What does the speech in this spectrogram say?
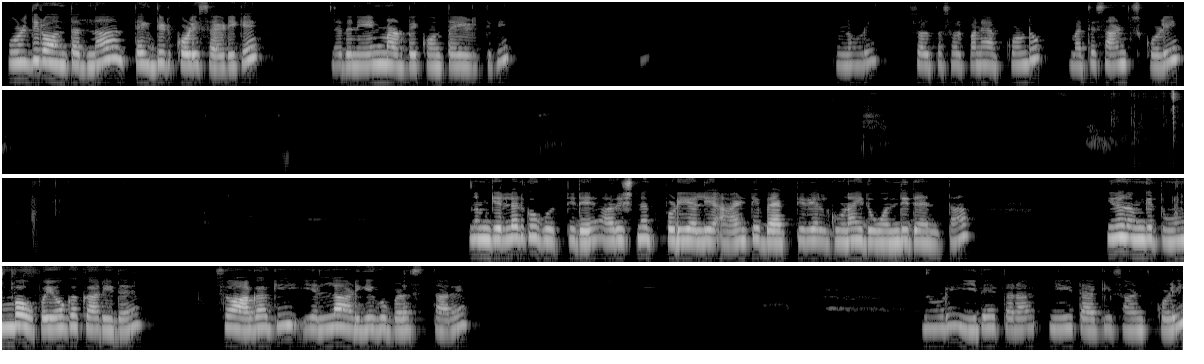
ಉಳಿದಿರೋ ಅಂಥದ್ದನ್ನ ತೆಗೆದಿಟ್ಕೊಳ್ಳಿ ಸೈಡಿಗೆ. ಅದನ್ನು ಏನು ಮಾಡಬೇಕು ಅಂತ ಹೇಳ್ತೀವಿ. ನೋಡಿ, ಸ್ವಲ್ಪ ಸ್ವಲ್ಪನೇ ಹಾಕ್ಕೊಂಡು ಮತ್ತೆ ಸಾಣಿಸ್ಕೊಳ್ಳಿ ನಮಗೆಲ್ಲರಿಗೂ ಗೊತ್ತಿದೆ ಅರಿಶಿನದ ಪುಡಿಯಲ್ಲಿ ಆ್ಯಂಟಿ ಬ್ಯಾಕ್ಟೀರಿಯಲ್ ಗುಣ ಇದು ಹೊಂದಿದೆ ಅಂತ. ಇದು ನಮಗೆ ತುಂಬ ಉಪಯೋಗಕಾರಿ ಇದೆ ಸೊ, ಹಾಗಾಗಿ ಎಲ್ಲ ಅಡುಗೆಗೂ ಬಳಸ್ತಾರೆ. ನೋಡಿ, ಇದೇ ಥರ ನೀಟಾಗಿ ಸಾಣಿಸ್ಕೊಳ್ಳಿ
